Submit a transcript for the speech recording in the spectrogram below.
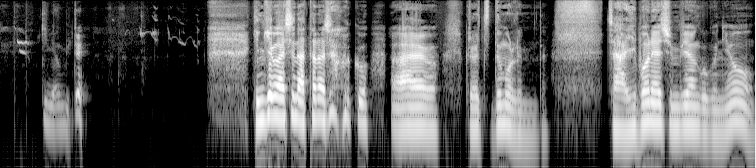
김영미를. 김경아 씨 나타나셔갖고, 아유, 그럴지도 모릅니다. 자, 이번에 준비한 곡은요,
